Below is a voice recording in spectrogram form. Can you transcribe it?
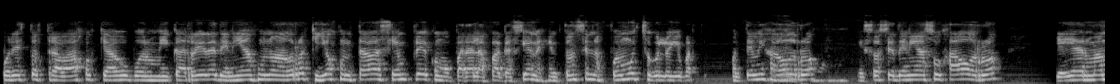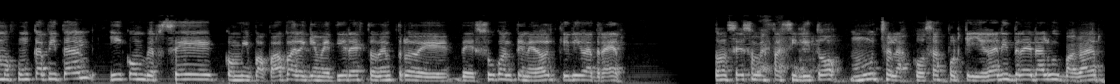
por estos trabajos que hago por mi carrera, tenía unos ahorros que yo juntaba siempre como para las vacaciones, entonces no fue mucho con lo que partí. Conté mis ahorros, mi socio tenía sus ahorros y ahí armamos un capital y conversé con mi papá para que metiera esto dentro de, su contenedor que él iba a traer. Entonces eso me facilitó mucho las cosas porque llegar y traer algo y pagar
